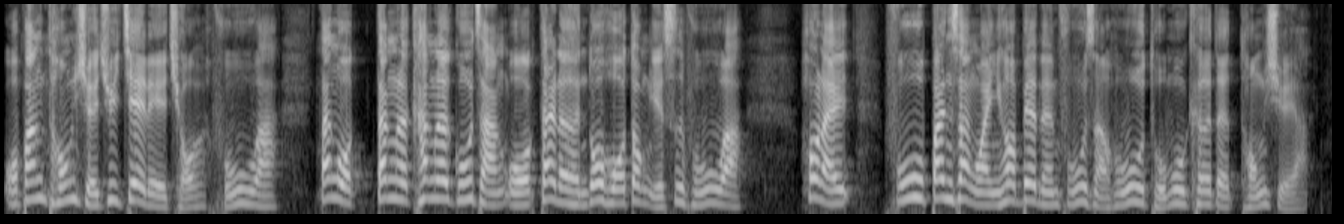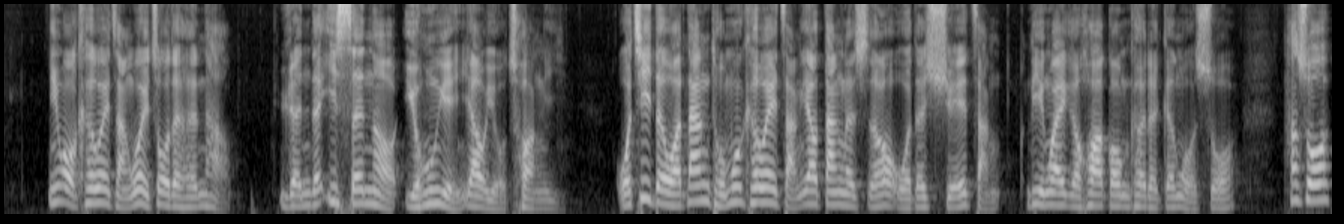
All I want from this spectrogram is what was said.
我帮同学去借垒球，服务啊。当我当了康乐股长，我带了很多活动，也是服务啊。后来服务班上完以后，变成服务什么？服务土木科的同学啊。因为我科会长，我也做得很好。人的一生哦，永远要有创意。我记得我当土木科会长要当的时候，我的学长另外一个化工科的跟我说：“他说，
